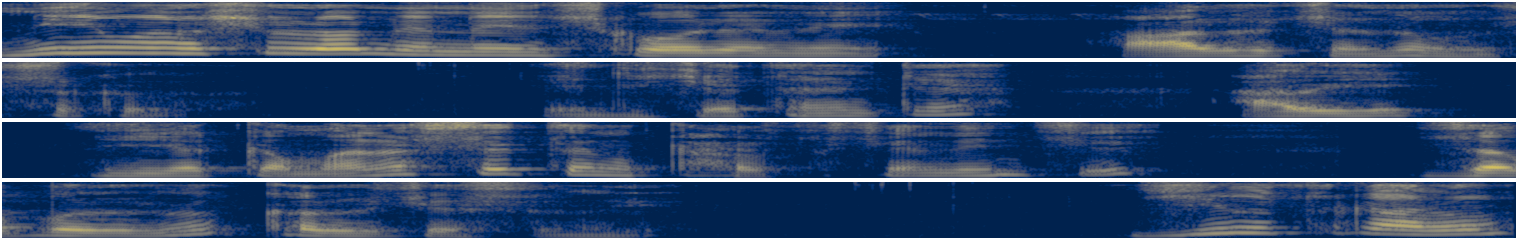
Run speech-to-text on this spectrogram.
నీ మనసులో నిర్ణయించుకోవాలని ఆలోచన ఉంచుకు. ఎందుచేతంటే అవి నీ యొక్క మనస్థితిని కలత చెందించి జబ్బులను కలుగు చేస్తుంది జీవితకాలం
